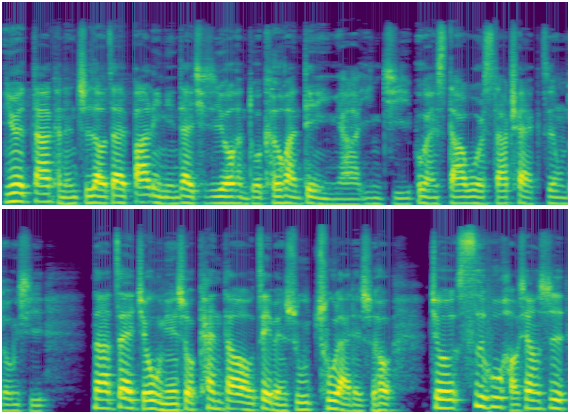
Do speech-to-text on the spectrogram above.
因为大家可能知道，在八零年代其实有很多科幻电影啊、影集，不管 Star Wars、Star Trek 这种东西。那在九五年的时候看到这本书出来的时候，就似乎好像是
